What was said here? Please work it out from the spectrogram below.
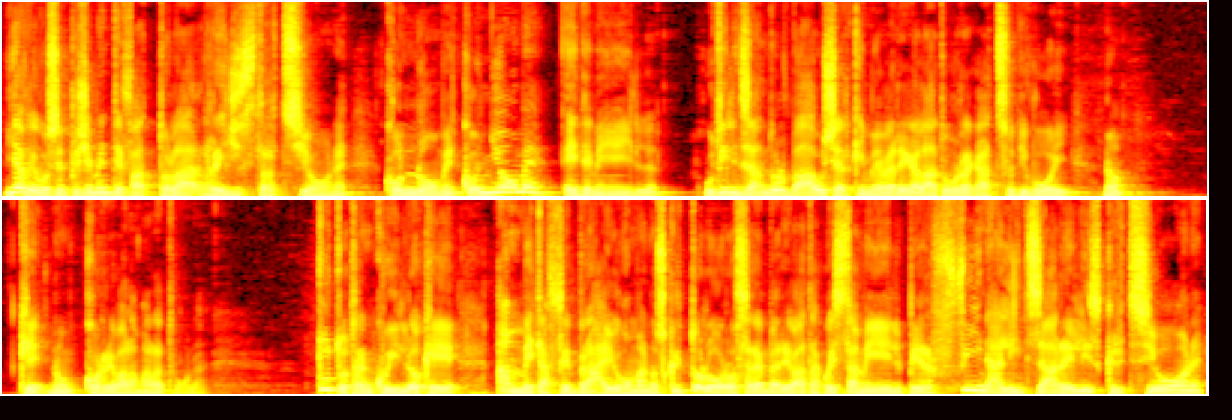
Io avevo semplicemente fatto la registrazione con nome, cognome ed email, utilizzando il voucher che mi aveva regalato un ragazzo di voi, no? Che non correva la maratona tutto tranquillo che a metà febbraio, come hanno scritto loro, sarebbe arrivata questa mail per finalizzare l'iscrizione,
